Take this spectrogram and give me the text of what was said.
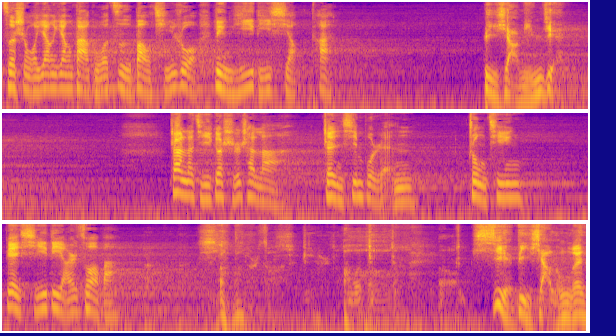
则是我泱泱大国自暴其弱，令夷狄小看。陛下明鉴。站了几个时辰了，朕心不忍，众卿便席地而坐吧。啊谢陛下隆恩。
